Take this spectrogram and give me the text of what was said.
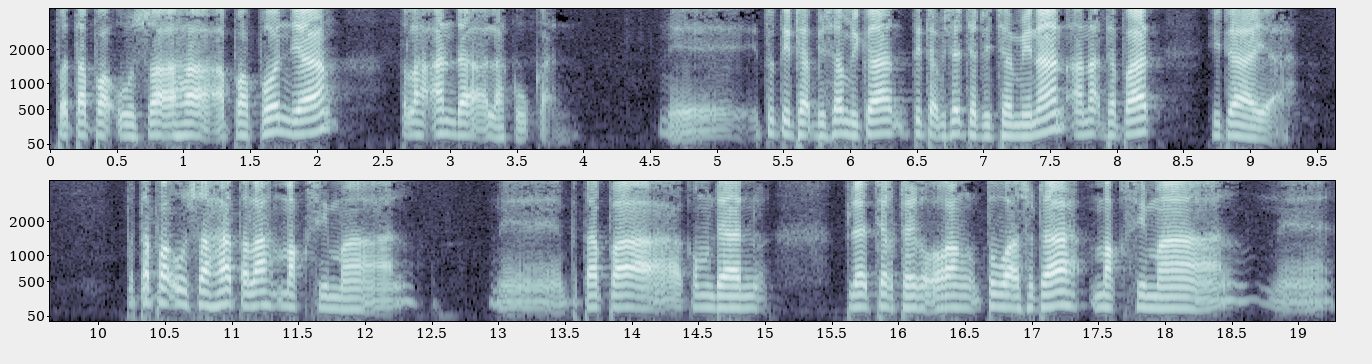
Betapa usaha apa pun yang telah Anda lakukan. Itu tidak bisa memberikan tidak bisa jadi jaminan anak dapat hidayah. Betapa usaha telah maksimal. Nih, betapa kemudian belajar dari orang tua sudah maksimal. Nih,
